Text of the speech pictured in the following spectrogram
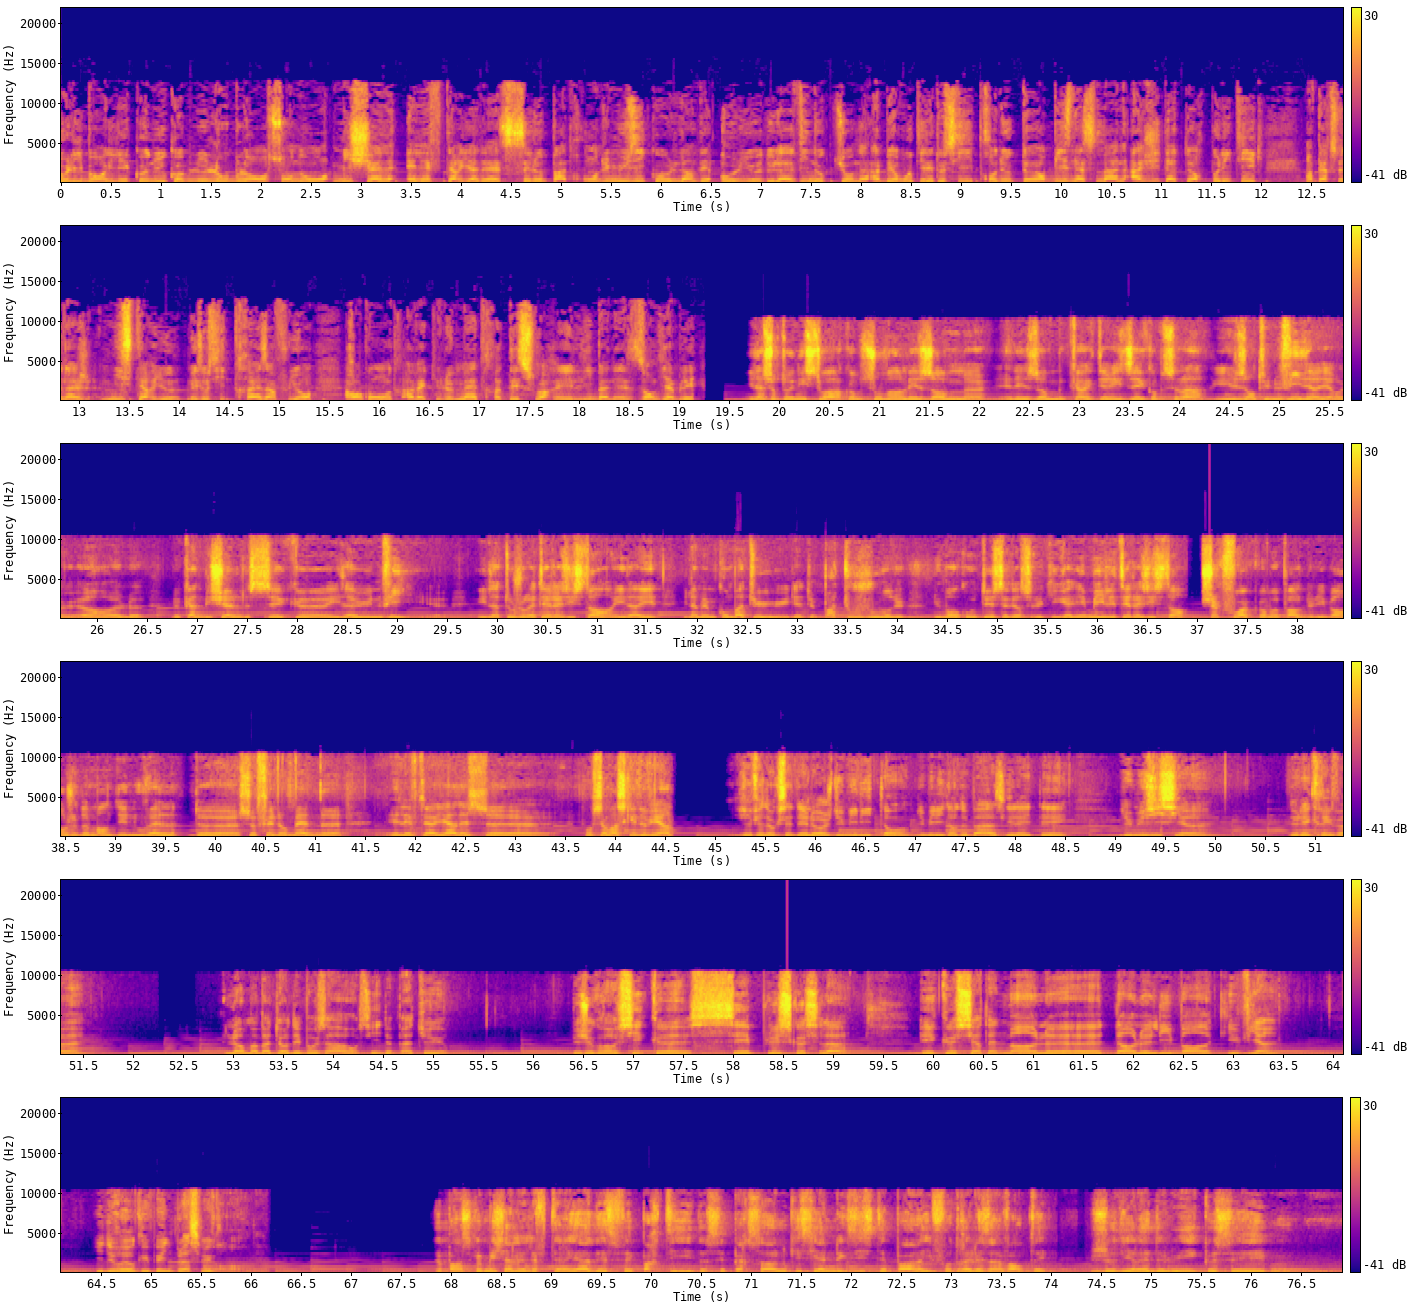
Au Liban, il est connu comme le loup blanc. Son nom, Michel Eleftheriades. C'est le patron du Music Hall, l'un des hauts lieux de la vie nocturne à Beyrouth. Il est aussi producteur, businessman, agitateur politique. Un personnage mystérieux, mais aussi très influent. Rencontre avec le maître des soirées libanaises endiablées. Il a surtout une histoire, comme souvent les hommes, les hommes caractérisés comme cela, ils ont une vie derrière eux. Or, le, cas de Michel, c'est qu'il a eu une vie. Il a toujours été résistant. Il a, il, a même combattu. Il n'était pas toujours du, bon côté, c'est-à-dire celui qui gagnait, mais il était résistant. Chaque fois qu'on me parle du Liban, je demande des nouvelles de ce phénomène Eleftheriades euh, pour savoir ce qu'il devient. J'ai fait donc cet éloge du militant, du militant de base qu'il a été, du musicien, de l'écrivain, l'homme amateur des beaux-arts aussi, de peinture. Mais je crois aussi que c'est plus que cela et que certainement dans le Liban qui vient, il devrait occuper une place plus grande. Je pense que Michel Eleftheriades fait partie de ces personnes qui, si elles n'existaient pas, il faudrait les inventer. Je dirais de lui que c'est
